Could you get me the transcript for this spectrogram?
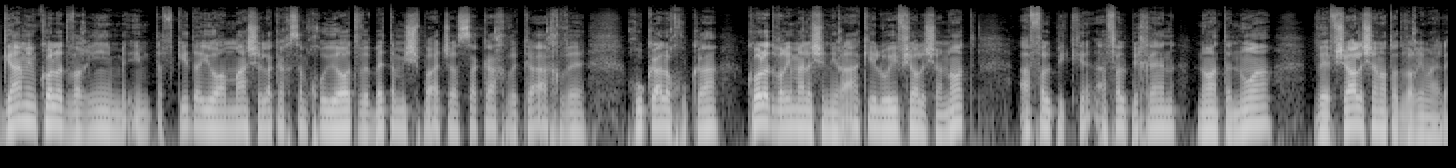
גם עם כל הדברים, עם תפקיד היועמ"ש שלקח סמכויות, ובית המשפט שעשה כך וכך, וחוקה לא חוקה, כל הדברים האלה שנראה כאילו אי אפשר לשנות, אף על, פי, אף על פי כן נוע תנוע, ואפשר לשנות את הדברים האלה.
